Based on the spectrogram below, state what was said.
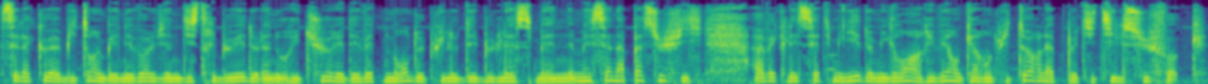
C'est là que habitants et bénévoles viennent distribuer de la nourriture et des vêtements depuis le début de la semaine. Mais ça n'a pas suffi. Avec les 7 milliers de migrants arrivés en 48 heures, la petite île suffoque.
